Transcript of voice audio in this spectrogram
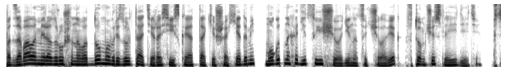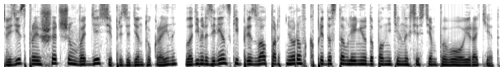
Под завалами разрушенного дома в результате российской атаки шахедами могут находиться еще 11 человек, в том числе и дети. В связи с происшедшим в Одессе президент Украины Владимир Зеленский призвал партнеров к предоставлению дополнительных систем ПВО и ракет.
